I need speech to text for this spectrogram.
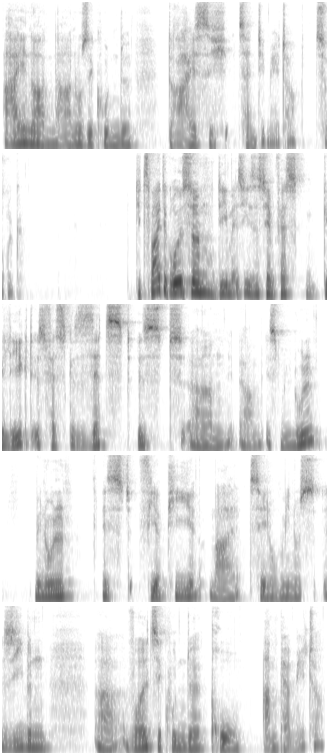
einer Nanosekunde 30 Zentimeter zurück. Die zweite Größe, die im SI-System festgelegt ist, festgesetzt ist, ähm, ähm, ist μ0. μ0 ist 4pi mal 10 hoch minus 7 äh, Voltsekunde pro Ampermeter.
